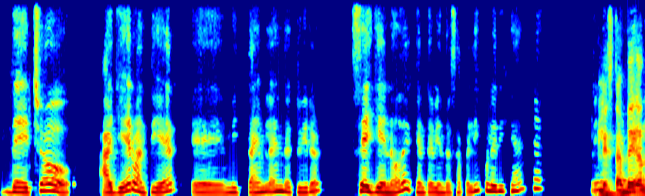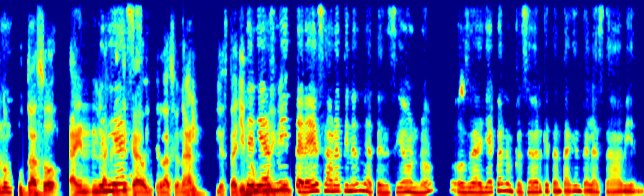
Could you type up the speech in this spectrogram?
de hecho, ayer o antier, eh, mi timeline de Twitter se llenó de gente viendo esa película y dije, ah, le está pegando un putazo en la crítica internacional. Le está yendo tenías mi interés, ahora tienes mi atención, ¿no? O sea, ya cuando empecé a ver que tanta gente la estaba viendo.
